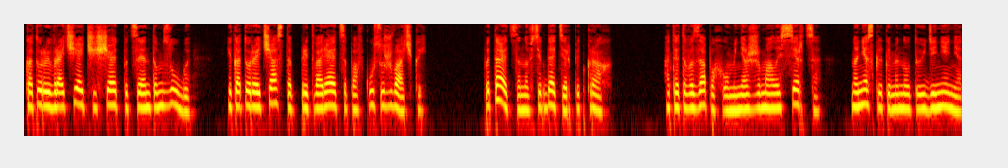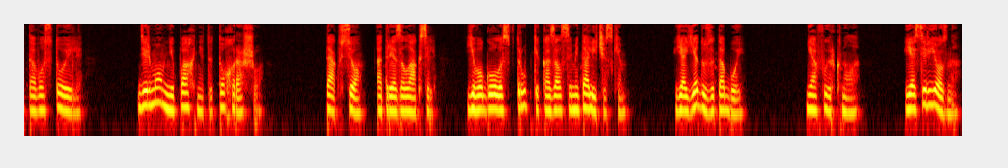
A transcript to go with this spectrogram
которой врачи очищают пациентам зубы, и которая часто притворяется по вкусу жвачкой. Пытается, но всегда терпит крах. От этого запаха у меня сжималось сердце, но несколько минут уединения того стоили. Дерьмом не пахнет, и то хорошо. «Так, все, отрезал Аксель. Его голос в трубке казался металлическим. «Я еду за тобой». Я фыркнула. «Я серьезно.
